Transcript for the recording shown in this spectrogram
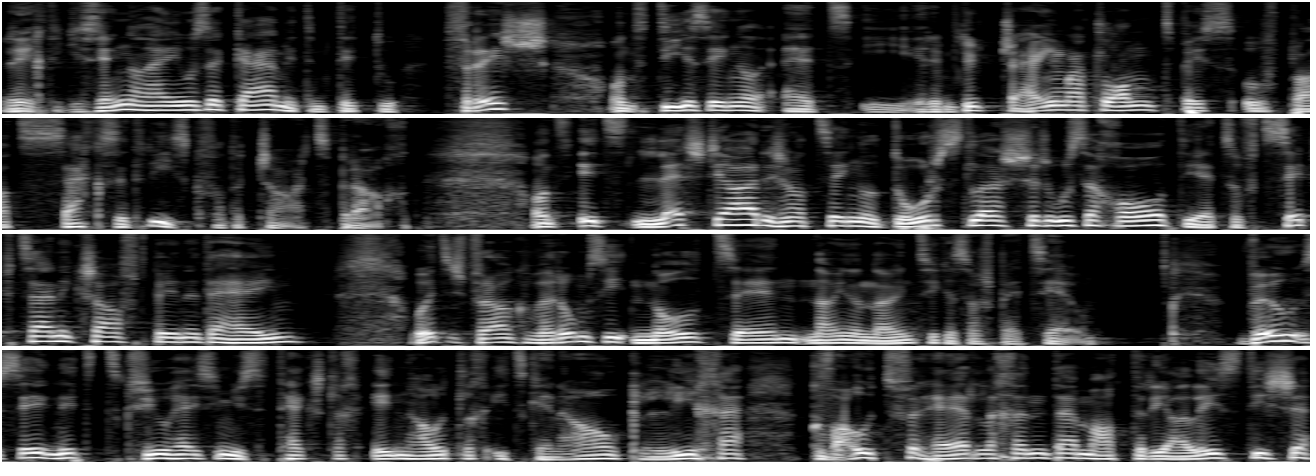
richtige Single haben mit dem Titel Frisch und diese Single hat es in ihrem deutschen Heimatland bis auf Platz 36 von den Charts gebracht. Und jetzt, letztes Jahr ist noch die Single Durstlöscher rausgekommen, die es auf die 17 geschafft bei daheim. Und jetzt ist die Frage, warum sie 01099 so speziell? Weil sie nicht das Gefühl haben, sie müssen textlich, inhaltlich ins genau gleiche, gewaltverherrlichende, materialistische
